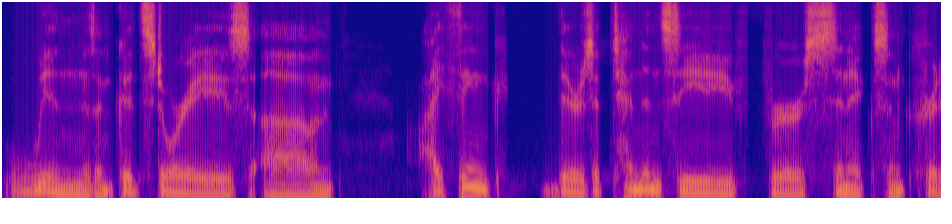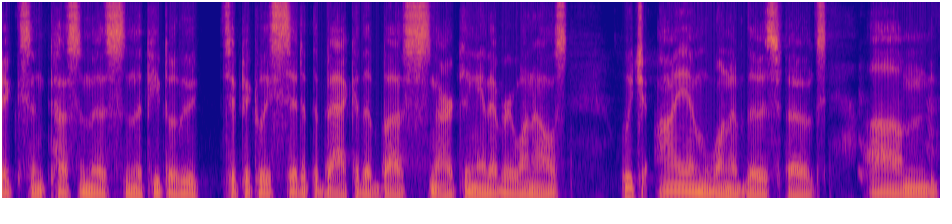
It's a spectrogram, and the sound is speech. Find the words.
wins and good stories. Um, I think there's a tendency for cynics and critics and pessimists and the people who typically sit at the back of the bus snarking at everyone else, which I am one of those folks, um,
